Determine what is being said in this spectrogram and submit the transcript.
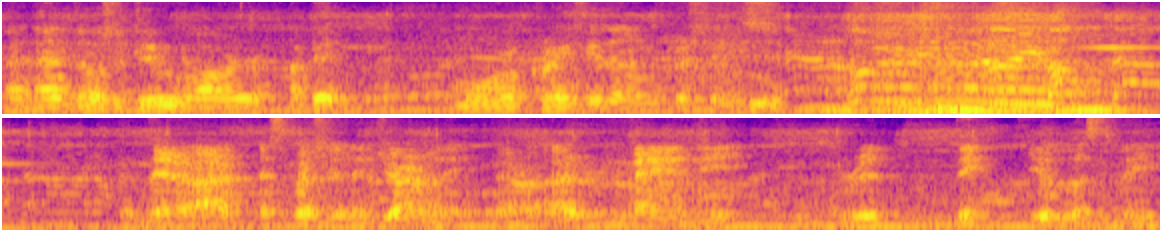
And, and those who do are a bit more crazy than Christians. There are, especially in Germany, there are many ridiculously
